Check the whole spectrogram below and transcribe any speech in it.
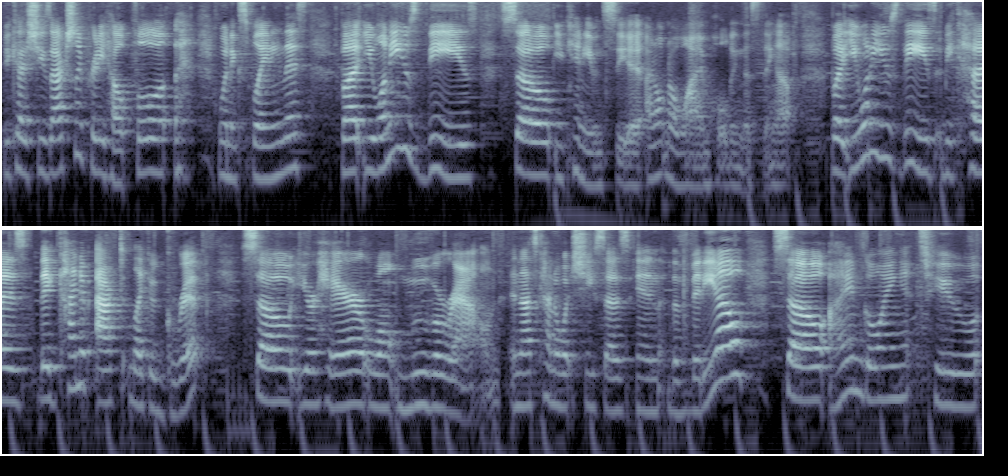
because she's actually pretty helpful when explaining this but you wanna use these so you can't even see it. I don't know why I'm holding this thing up, but you wanna use these because they kind of act like a grip so your hair won't move around. And that's kind of what she says in the video. So I am going to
